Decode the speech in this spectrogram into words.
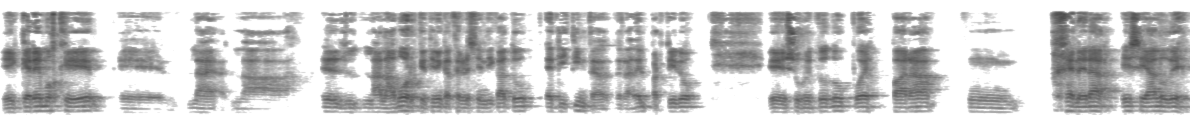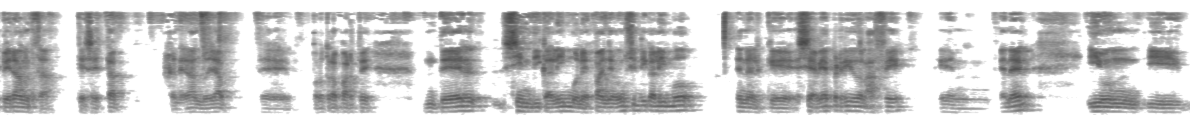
eh, queremos que la, labor que tiene que hacer el sindicato es distinta de la del partido, sobre todo pues para mm, generar ese halo de esperanza que se está generando ya, por otra parte, del sindicalismo en España. Un sindicalismo en el que se había perdido la fe en, él y, un, y,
